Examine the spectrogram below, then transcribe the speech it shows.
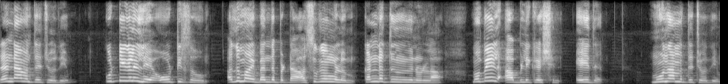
രണ്ടാമത്തെ ചോദ്യം. കുട്ടികളിലെ ഓട്ടിസവും അതുമായി ബന്ധപ്പെട്ട അസുഖങ്ങളും കണ്ടെത്തുന്നതിനുള്ള മൊബൈൽ ആപ്ലിക്കേഷൻ ഏത്? മൂന്നാമത്തെ ചോദ്യം.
